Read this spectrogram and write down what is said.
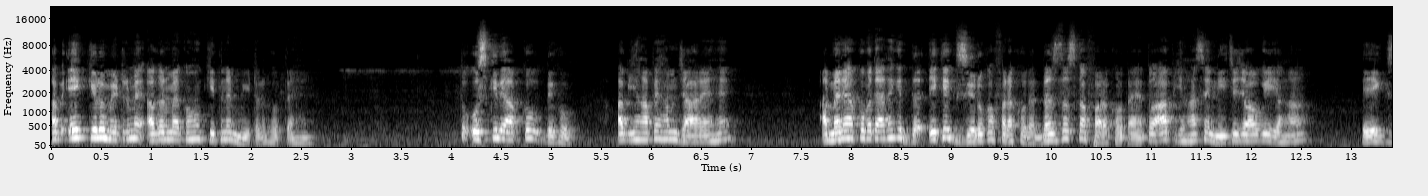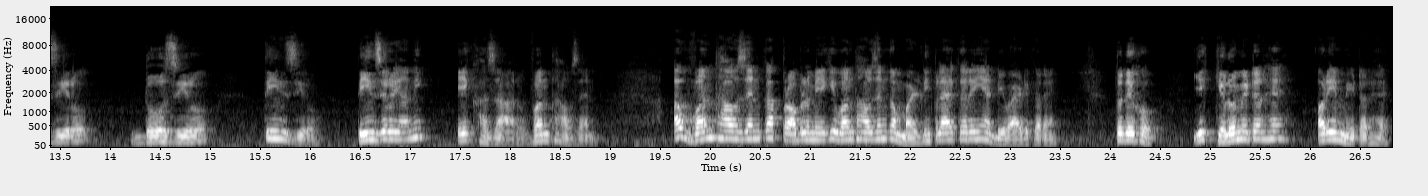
अब एक किलोमीटर में अगर मैं कहूँ कितने मीटर होते हैं? तो उसके लिए आपको, देखो, अब यहाँ पे हम जा रहे हैं। अब मैंने आपको बताया था कि एक एक ज़ीरो का फ़र्क होता है, दस दस का फ़र्क होता है। तो आप यहाँ से नीचे जाओगे, यहाँ, एक ज़ीरो, दो ज़ीरो, तीन ज़ीरो। तीन ज़ीरो यानी एक हज़ार, वन थाउज़ेंड। अब वन थाउज़ेंड का प्रॉब्लम है कि वन थाउज़ेंड का मल्टीप्लाई करें या डिवाइड करें। तो देखो, ये किलोमीटर है और ये मीटर है।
